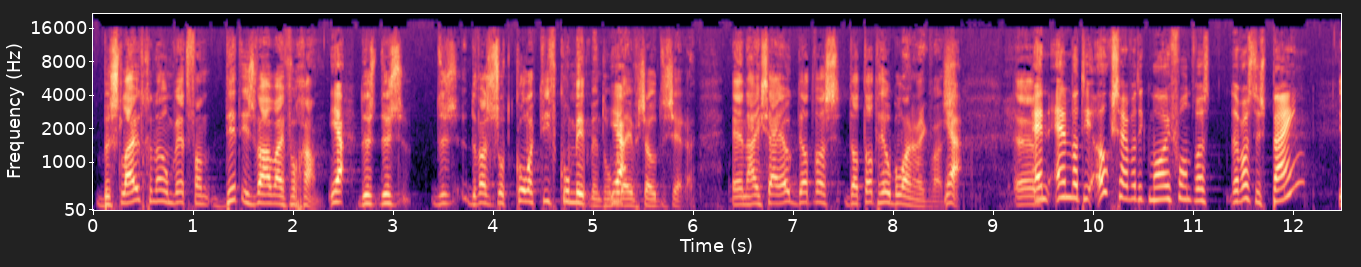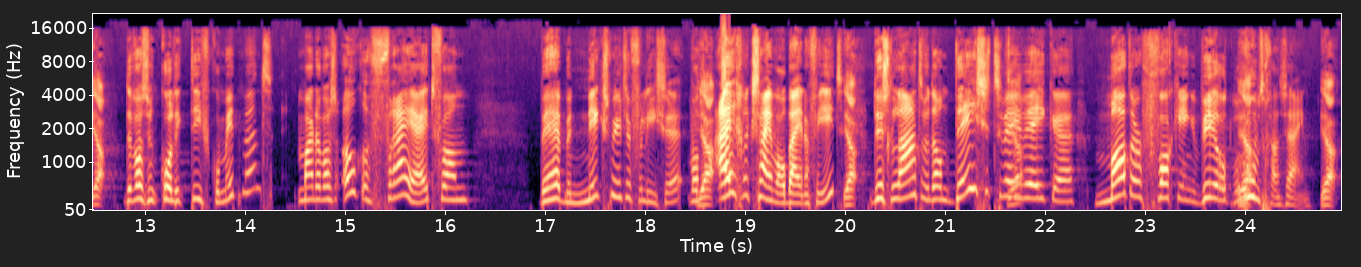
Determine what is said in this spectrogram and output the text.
besluit genomen werd van... dit is waar wij voor gaan. Ja. Dus, dus, dus er was een soort collectief commitment, om Ja. het even zo te zeggen. En hij zei ook dat was, dat, dat heel belangrijk was. Ja. Ehm, En, en wat hij ook zei, wat ik mooi vond, was... Er was dus pijn. Ja. Er was een collectief commitment. Maar er was ook een vrijheid van... We hebben niks meer te verliezen. Want Ja. eigenlijk zijn we al bijna failliet. Ja. Dus laten we dan deze twee Ja. weken motherfucking wereldberoemd gaan zijn. Ja.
